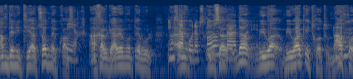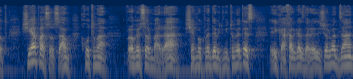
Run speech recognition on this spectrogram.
ამდენი თეატროდნე გვყავს ახალ გარემონტებულ იმსახურებს ხო? და მივაკითხოთ, ნახოთ, შეაფასოს ამ ხუთმა პროფესორმა რა. შემოქმედებით მით უმეტეს იქ ახალგაზრდა რეჟისორმა ძალიან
